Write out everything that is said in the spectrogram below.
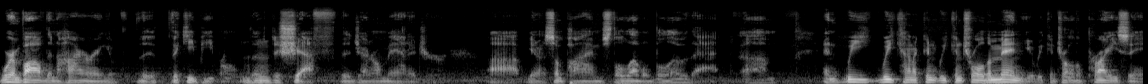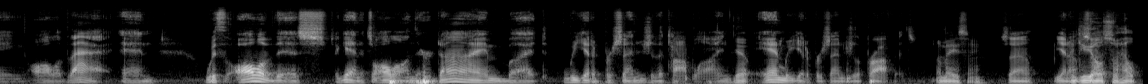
we're involved in the hiring of the, the key people, the, the chef, the general manager, uh, you know, sometimes the level below that. Um, and we, we kind of can, we control the menu, we control the pricing, all of that. And with all of this, again, it's all on their dime, but we get a percentage of the top line Yep. and we get a percentage of the profits. Amazing. So, you know, And do you so- also help?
